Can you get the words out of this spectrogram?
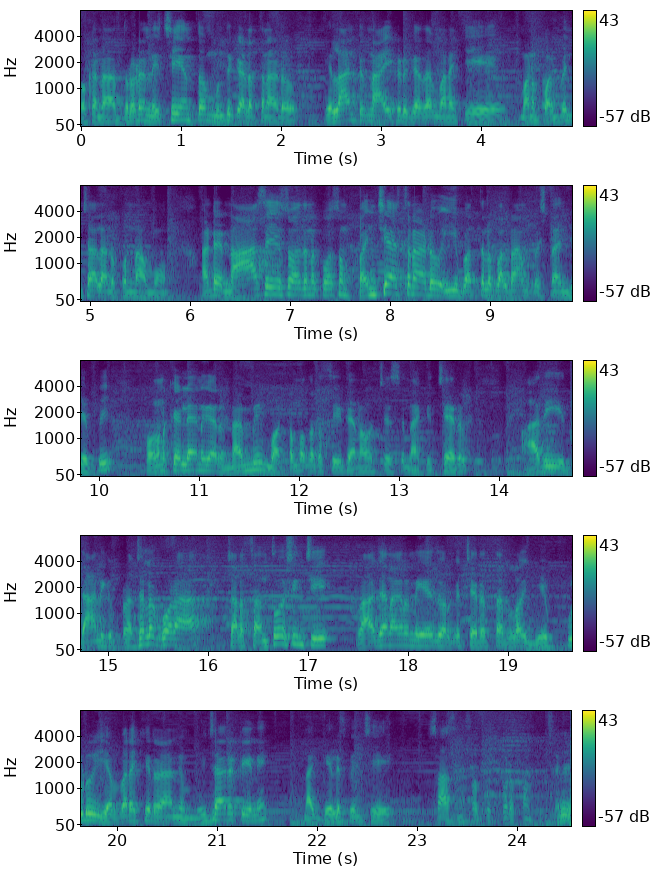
ఒక నా దృఢ నిశ్చయంతో ముందుకు వెళుతున్నాడు ఇలాంటి నాయకుడు కదా మనకి మనం పంపించాలనుకున్నాము. అంటే నా ఆశయ శోధన కోసం పనిచేస్తున్నాడు ఈ బత్తుల బలరామకృష్ణ అని చెప్పి పవన్ కళ్యాణ్ గారు నమ్మి మొట్టమొదటి సీట్ అనౌన్స్ చేసి నాకు ఇచ్చారు. అది దానికి ప్రజలు కూడా చాలా సంతోషించి రాజానగరం నియోజకవర్గ చరిత్రలో ఎప్పుడు ఎవరికి రాని మెజారిటీని నాకు గెలిపించి శాసనసభకు కూడా పంపించారు.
